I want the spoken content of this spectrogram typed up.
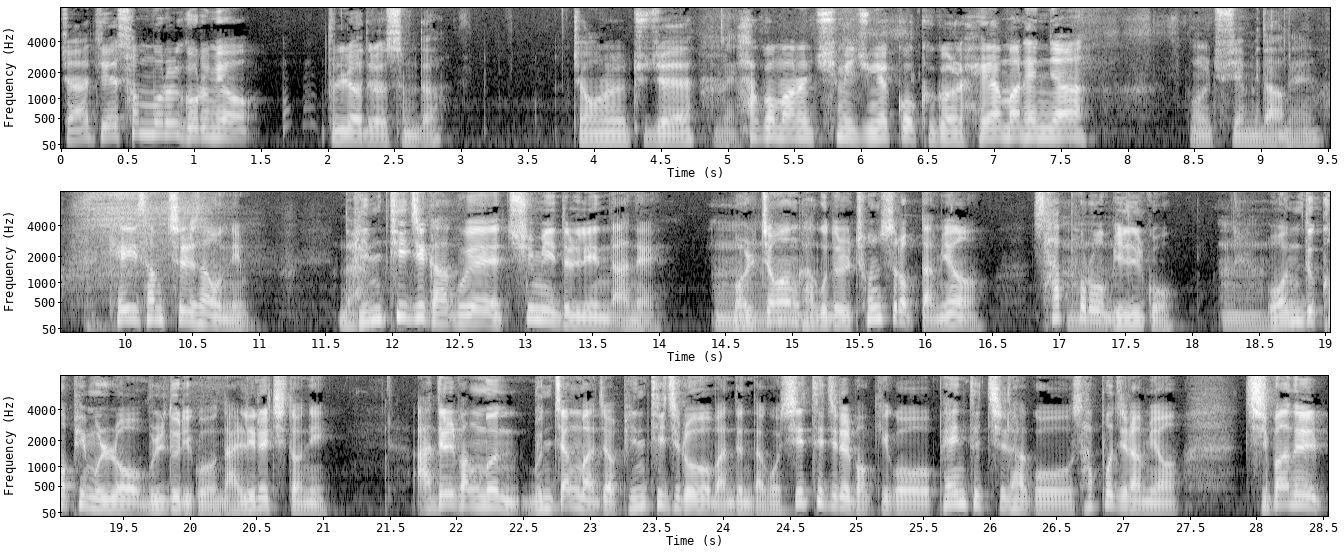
자이언티의 선물을 고르며 들려드렸습니다. 자, 오늘 주제 네. 하고 많은 취미 중에 꼭 그걸 해야만 했냐? 오늘 주제입니다. 네. K3745님. 네. 빈티지 가구에 취미 들린 아내. 음. 멀쩡한 가구들 촌스럽다며 사포로 밀고 음. 원두 커피물로 물들이고 난리를 치더니 아들 방문 문짝마저 빈티지로 만든다고 시트지를 벗기고 페인트 칠하고 사포질하며 집안을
